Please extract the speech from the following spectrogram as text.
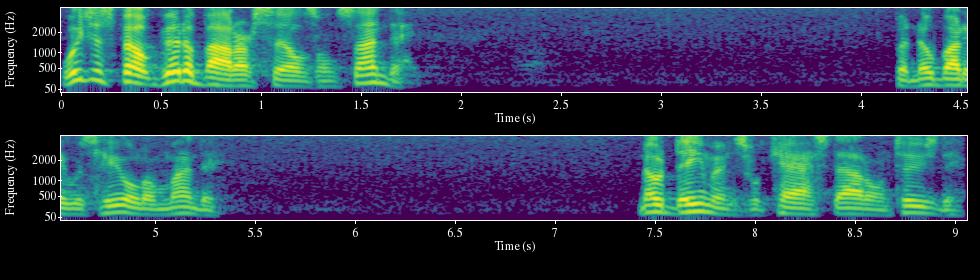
We just felt good about ourselves on Sunday. But nobody was healed on Monday. No demons were cast out on Tuesday.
